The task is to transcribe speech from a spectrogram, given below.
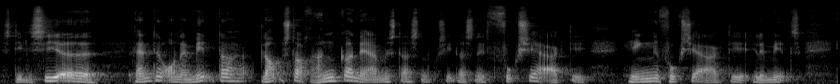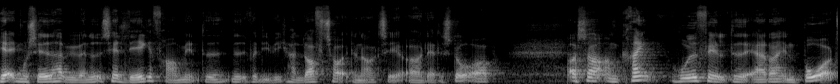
stiliserede planteornamenter, blomster, ranker nærmest. Der er sådan, sige, der er sådan et fuchsia hængende fuchsia element. Her i museet har vi været nødt til at lægge fragmentet ned, fordi vi ikke har loftshøjde nok til at lade det stå op. Og så omkring hovedfeltet er der en bord,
